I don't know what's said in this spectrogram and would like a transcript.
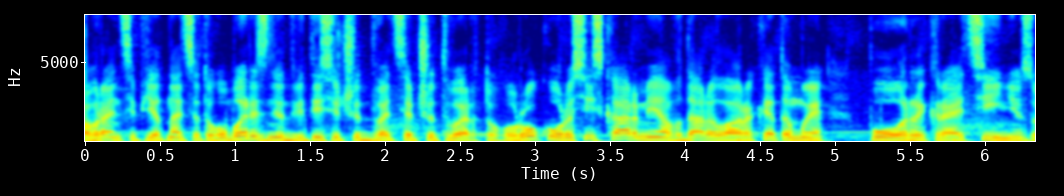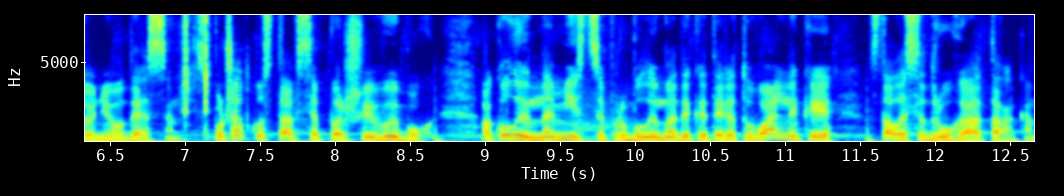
А Вранці 15 березня 2024 року російська армія вдарила ракетами по рекреаційній зоні Одеси. Спочатку стався перший вибух. А коли на місце прибули медики та рятувальники, сталася друга атака.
